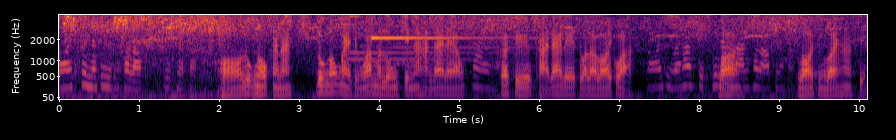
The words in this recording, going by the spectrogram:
ร้อยขึ้นนะพี่ที่เขารับลูกนกอะอ๋อลูกนกอะนะลูกนกหมายถึงว่ามาลงกินอาหารได้แล้ว ใช่ค่ะก็คือขายได้เลยตัวละร้อยกว่า ร้อยถึงร้อยห้าสิบที่ร้ร้าอยนเขารับนะคะร้อยถึงร้อยห้าสิบ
